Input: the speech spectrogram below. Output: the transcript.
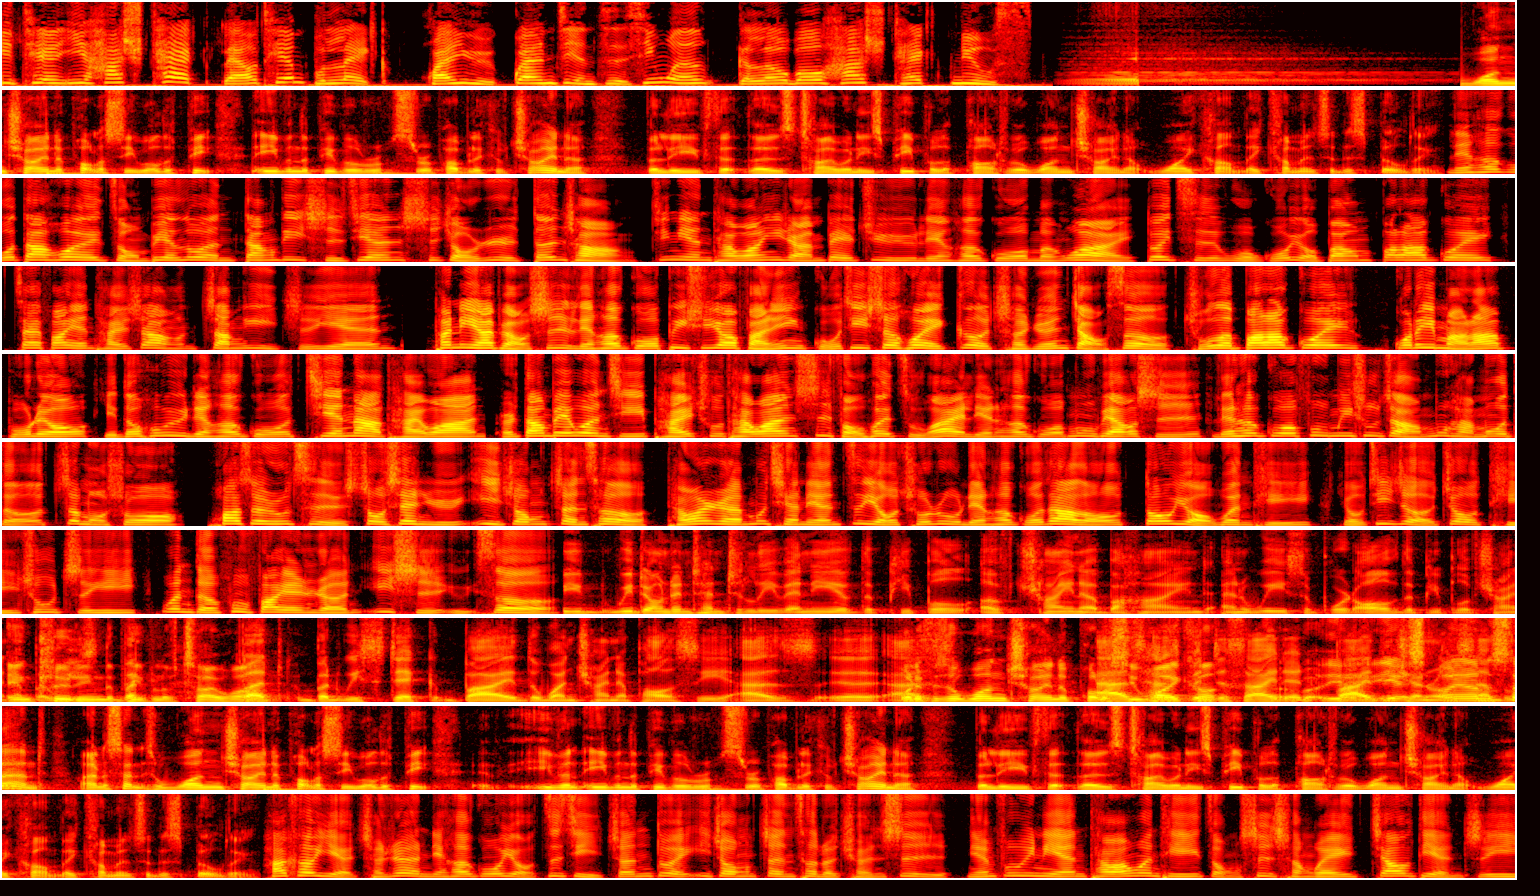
一天一 hashtag 聊天不累，环宇关键字新闻 global hashtag news。One China policy. Well, the pe- even the People's Republic of China believe that those Taiwanese people are part of a One China. Why can't they come into this building? 联合国大会总辩论当地时间十九日登场。今年台湾依然被拒于联合国门外。对此，我国友邦巴拉圭在发言台上仗义直言。潘尼亚表示，联合国必须要反映国际社会各成员角色，除了巴拉圭、瓜地马拉、帛琉，也都呼吁联合国接纳台湾。而当被问及排除台湾是否会阻碍联合国目标时，联合国副秘书长穆罕默德这么说：“话虽如此，受限于一中政策，台湾人目前连自由出入联合国大楼都有问题。”有记者就提出质疑，问得副发言人一时语塞。We don't intend to leave any of the people of China behind, and we support all of the people of China, including the people of Taiwan. But but we stick by the One China policy as, uh, as, if it's a One China policy, why can't decided uh, by the yes, General I understand. Assembly. I understand. It's a One China policy. Well, the pe- even even the People's Republic of China believe that those Taiwanese people are part of a One China. Why can't they come into this building? 哈克也承认联合国有自己针对一中政策的诠释，年复一年，台湾问题总是成为焦点之一。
